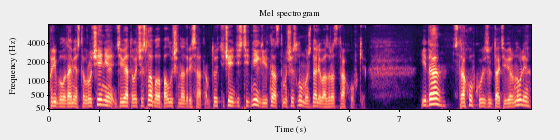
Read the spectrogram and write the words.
прибыло на место вручения. 9 числа было получено адресатом. То есть в течение 10 дней к 19 числу мы ждали возврат страховки. И да, страховку в результате вернули.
